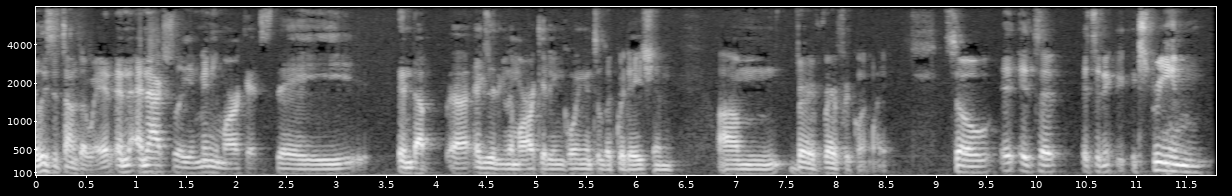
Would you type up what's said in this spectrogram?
at least it sounds that way. And, and actually, in many markets, they end up uh, exiting the market and going into liquidation um, very, very frequently. So it, it's a it's an extreme,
